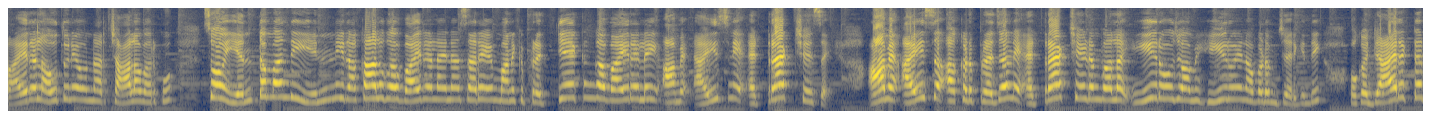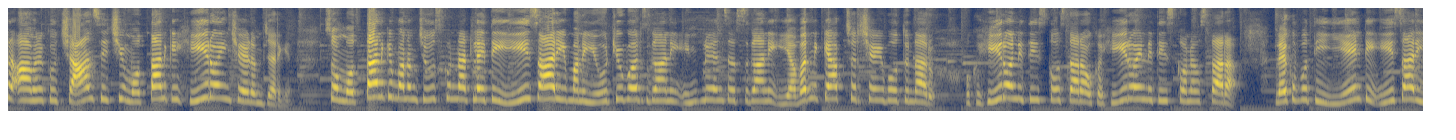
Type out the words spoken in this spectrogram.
వైరల్ అవుతూనే ఉన్నారు చాలా వరకు. సో ఎంతమంది ఎన్ని రకాలుగా వైరల్ అయినా సరే మనకి ప్రత్యేకంగా వైరల్ అయ్యి ఆమె ఐస్ని అట్రాక్ట్ చేసాయి ఆమె ఐస్ అక్కడ ప్రజల్ని అట్రాక్ట్ చేయడం వల్ల ఈ రోజు ఆమె హీరోయిన్ అవ్వడం జరిగింది. ఒక డైరెక్టర్ ఆమెకు ఛాన్స్ ఇచ్చి మొత్తానికి హీరోయిన్ చేయడం జరిగింది. సో మొత్తానికి మనం చూసుకున్నట్లయితే ఈసారి మన యూట్యూబర్స్ కానీ ఇన్ఫ్లుయెన్సర్స్ కానీ ఎవరిని క్యాప్చర్ చేయబోతున్నారు? ఒక హీరోని తీసుకొస్తారా? ఒక హీరోయిన్ని తీసుకొని వస్తారా? లేకపోతే ఏంటి ఈసారి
